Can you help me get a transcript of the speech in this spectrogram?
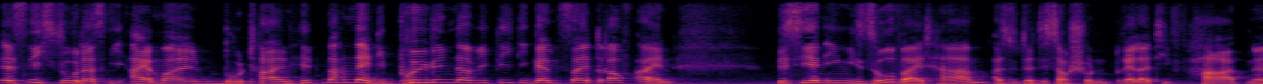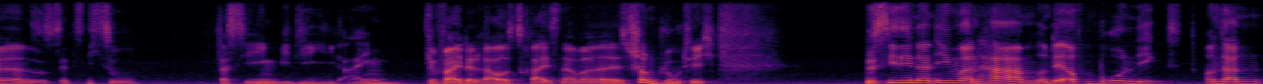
es ist nicht so, dass die einmal einen brutalen Hit machen, nein, die prügeln da wirklich die ganze Zeit drauf ein. Bis sie dann irgendwie so weit haben, also das ist auch schon relativ hart, ne? Also, es ist jetzt nicht so, dass sie irgendwie die Eingeweide rausreißen, aber es ist schon blutig. Bis sie den dann irgendwann haben und er auf dem Boden liegt und dann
